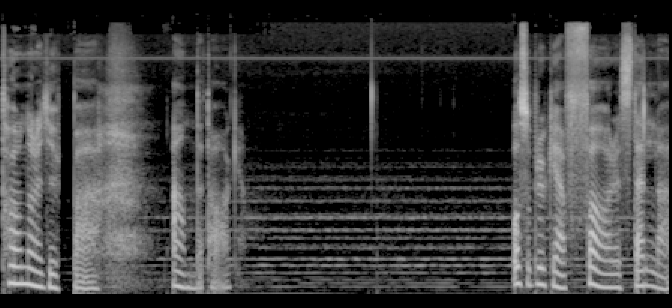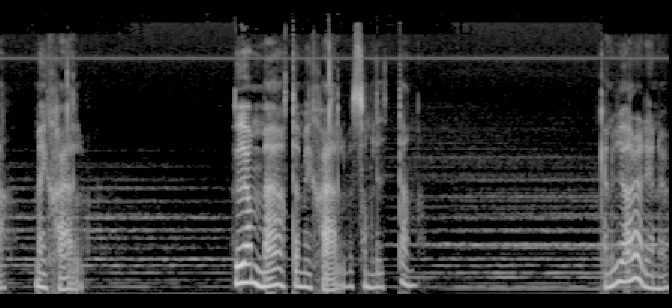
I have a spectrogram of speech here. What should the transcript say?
Ta några djupa andetag. Och så brukar jag föreställa mig själv hur jag möter mig själv som liten. Kan du göra det nu?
